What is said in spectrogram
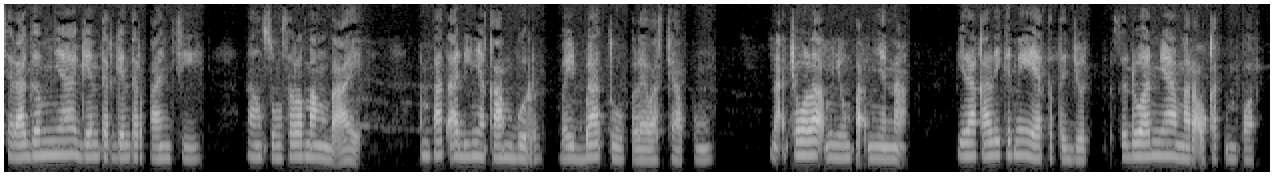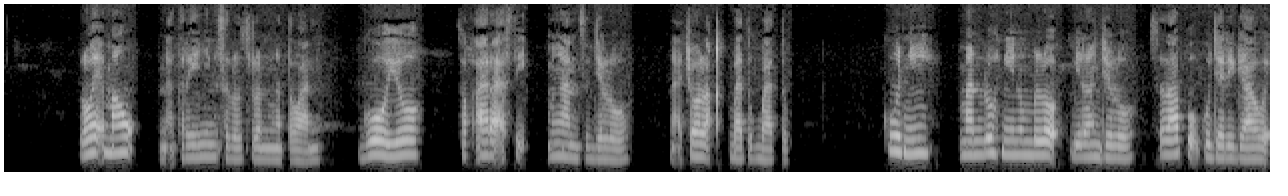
Ceragamnya genter-genter panci. Langsung selemang baik. Empat adinya kambur, bait batu pelewas capung. Nak colak menyumpak menyenak. Pira kali kene ya ketejut. Seduannya marah okat empot. Loek mau, nak kerinying selun-selun ngetuan. Goyo, sok arak si mengan sejelo. Nak colak batuk-batuk. Kuni, man luh nginum belok bilang jelo selapuk ku jari gawe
